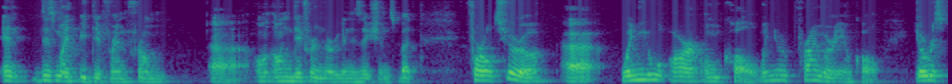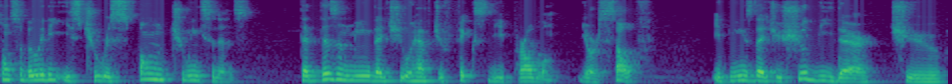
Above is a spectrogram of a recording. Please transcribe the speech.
and this might be different from uh, on, on, different organizations, but for Auth0, uh, when you are on call, when you're primary on call, your responsibility is to respond to incidents. That doesn't mean that you have to fix the problem yourself. It means that you should be there to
